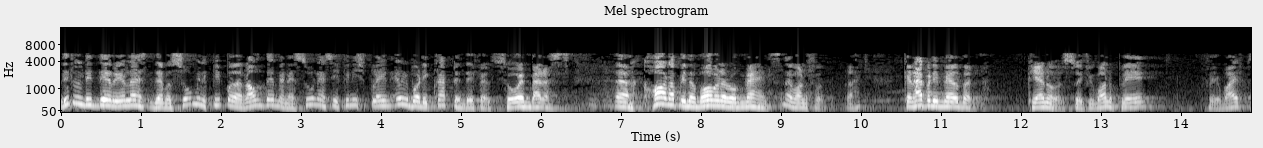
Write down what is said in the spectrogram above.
Little did they realize there were so many people around them, and as soon as he finished playing, everybody clapped and they felt so embarrassed. Uh, caught up in a moment of romance. Isn't that wonderful? Right? Can happen in Melbourne. Pianos. So if you want to play for your wife to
